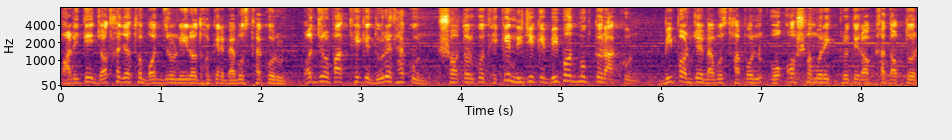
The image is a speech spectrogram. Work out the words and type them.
বাড়িতে যথাযথ বজ্র নিরোধকের ব্যবস্থা করুন। বজ্রপাত থেকে দূরে থাকুন। সতর্ক থেকে নিজেকে বিপদমুক্ত রাখুন। বিপর্যয় ব্যবস্থাপন ও অসামরিক প্রতিরক্ষা দপ্তর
